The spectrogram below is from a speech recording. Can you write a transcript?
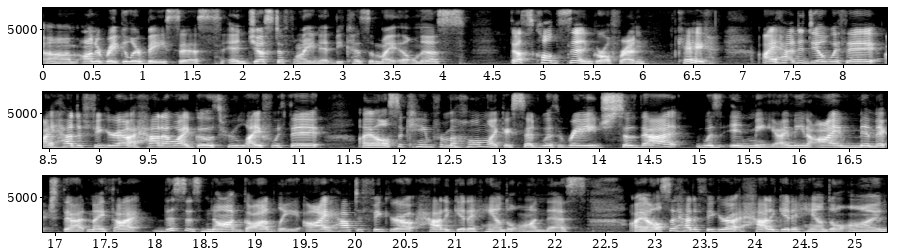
um, on a regular basis and justifying it because of my illness, that's called sin, girlfriend, okay? I had to deal with it. I had to figure out how do I go through life with it I also came from a home, like I said, with rage. So that was in me. I mean, I mimicked that and I thought, this is not godly. I have to figure out how to get a handle on this. I also had to figure out how to get a handle on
